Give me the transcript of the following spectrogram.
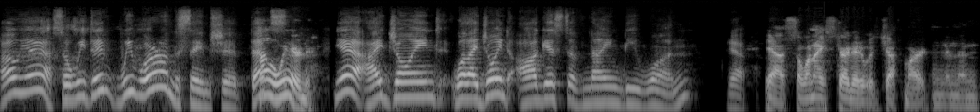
Oh yeah, so we did. We were on the same ship. Oh, that's oh, weird. Yeah, I joined. Well, I joined August of '91. Yeah. Yeah. So when I started, it was Jeff Martin, and then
